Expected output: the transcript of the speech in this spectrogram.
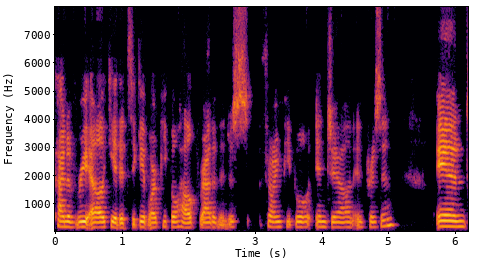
kind of reallocate it to get more people help rather than just throwing people in jail and in prison. And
